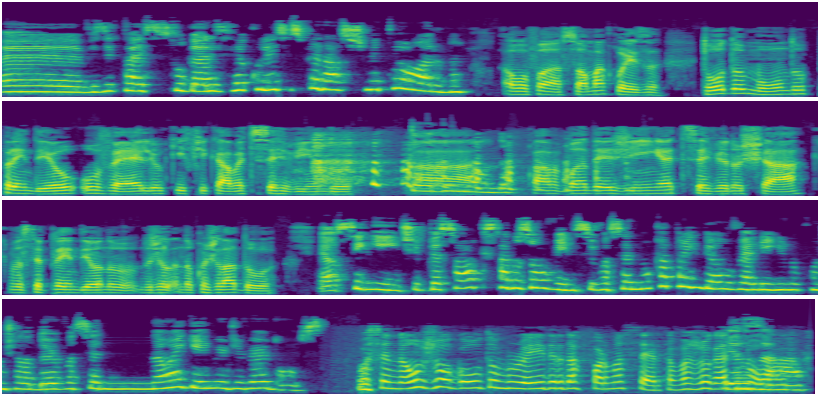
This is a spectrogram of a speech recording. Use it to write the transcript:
é, visitar esses lugares e recolher esses pedaços de meteoro, né? Ô, Van, só uma coisa. Todo mundo prendeu o velho que ficava te servindo a, mundo. Com a bandejinha de servir no chá que você prendeu no, no, no, congelador. É o seguinte, pessoal que está nos ouvindo, se você nunca prendeu o velhinho no congelador, você não é gamer de verdade. Você não jogou o Tomb Raider da forma certa, vai jogar de exato, novo.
